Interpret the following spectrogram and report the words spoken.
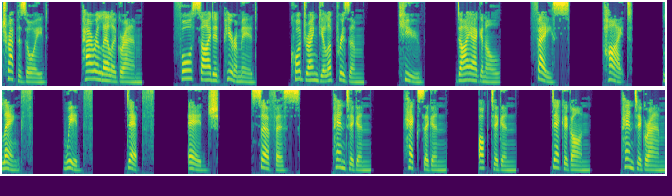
Trapezoid. Parallelogram. Four-sided pyramid quadrangular prism cube diagonal face height length width depth edge surface pentagon hexagon octagon decagon pentagram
